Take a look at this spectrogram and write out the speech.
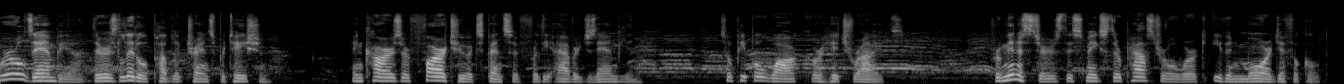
rural Zambia, there is little public transportation, and cars are far too expensive for the average Zambian, so people walk or hitch rides. For ministers, this makes their pastoral work even more difficult.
